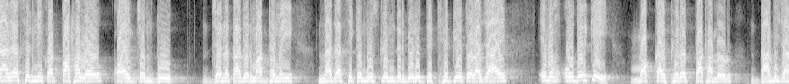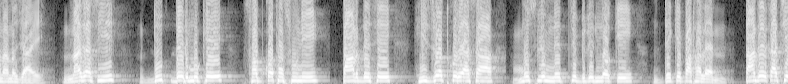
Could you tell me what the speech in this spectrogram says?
নাজাসির নিকট পাঠালো কয়েকজন দূত, যেন তাদের মাধ্যমে নাজাসিকে মুসলিমদের বিরুদ্ধে খেপিয়ে তোলা যায় এবং ওদেরকে মক্কায় ফেরত পাঠানোর দাবি জানানো যায়। নাজাসি দূতদের মুখে সব কথা শুনে তার দেশে হিজরত করে আসা মুসলিম নেতৃবৃন্দকে ডেকে পাঠালেন। তাদের কাছে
